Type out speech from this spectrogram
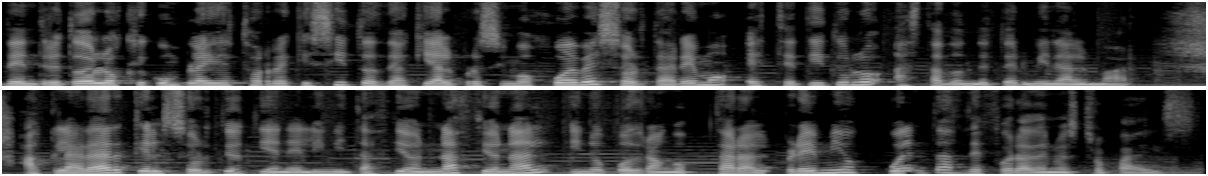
De entre todos los que cumpláis estos requisitos de aquí al próximo jueves, jueves sortearemos este título hasta donde termina el mar. Aclarar que el sorteo tiene limitación nacional y no podrán optar al premio cuentas de fuera de nuestro país.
